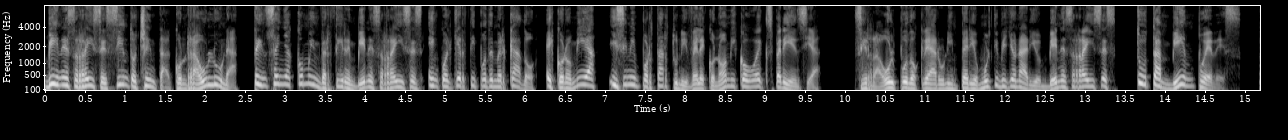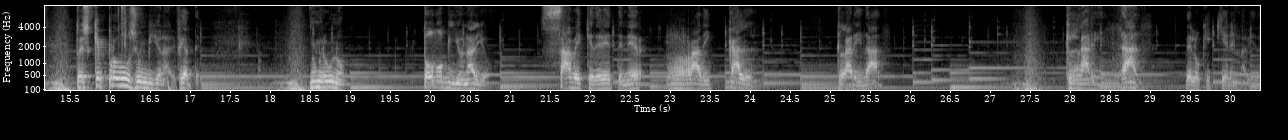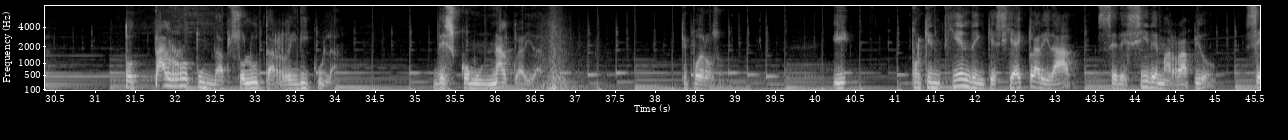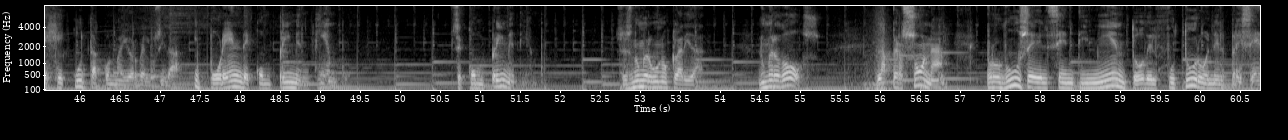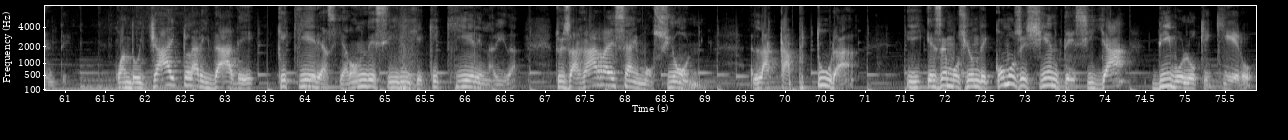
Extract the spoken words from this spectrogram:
Bienes Raíces 180 con Raúl Luna te enseña cómo invertir en bienes raíces en cualquier tipo de mercado, economía y sin importar tu nivel económico o experiencia. Si Raúl pudo crear un imperio multimillonario en bienes raíces, tú también puedes. Entonces, ¿qué produce un billonario? Fíjate. Número uno, todo billonario sabe que debe tener radical claridad. Claridad de lo que quiere en la vida. Total, rotunda, absoluta, ridícula, descomunal claridad. Qué poderoso. Y porque entienden que si hay claridad, se decide más rápido, se ejecuta con mayor velocidad y por ende comprimen tiempo. Se comprime tiempo. Eso es número uno, claridad. Número dos, la persona produce el sentimiento del futuro en el presente. Cuando ya hay claridad de qué quiere, hacia dónde se dirige, qué quiere en la vida, entonces agarra esa emoción, la captura y esa emoción de cómo se siente si ya vivo lo que quiero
